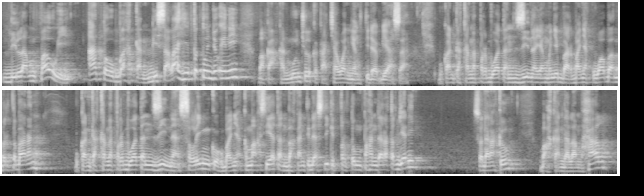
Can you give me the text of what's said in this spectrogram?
Dilampaui atau bahkan disalahi petunjuk ini, maka akan muncul kekacauan yang tidak biasa. Bukankah karena perbuatan zina yang menyebar banyak wabah bertebaran? Bukankah karena perbuatan zina, selingkuh, banyak kemaksiatan, bahkan tidak sedikit pertumpahan darah terjadi? Saudaraku, bahkan dalam hal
